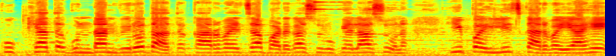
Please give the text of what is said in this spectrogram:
कुख्यात गुंडांविरोधात कारवाईचा बडगा सुरू केला असून ही पहिलीच कारवाई आहे.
